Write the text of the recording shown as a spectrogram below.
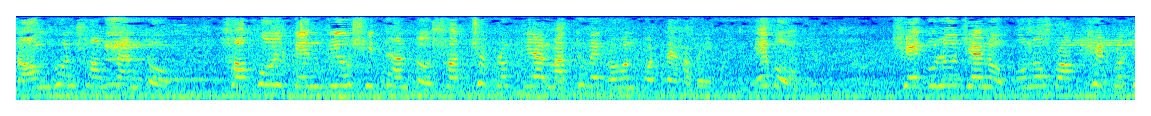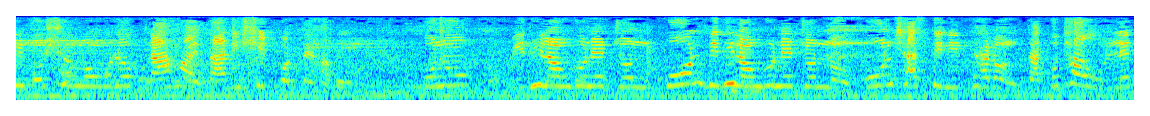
লঙ্ঘন সংক্রান্ত সকল কেন্দ্রীয় সিদ্ধান্ত স্বচ্ছ প্রক্রিয়ার মাধ্যমে গ্রহণ করতে হবে এবং সেগুলো যেন কোনো পক্ষের প্রতি বৈষম্যমূলক না হয় তা নিশ্চিত করতে হবে। কোনো বিধি লঙ্ঘনের জন্য, কোন বিধি লঙ্ঘনের জন্য কোন শাস্তি নির্ধারণ তা কোথাও উল্লেখ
